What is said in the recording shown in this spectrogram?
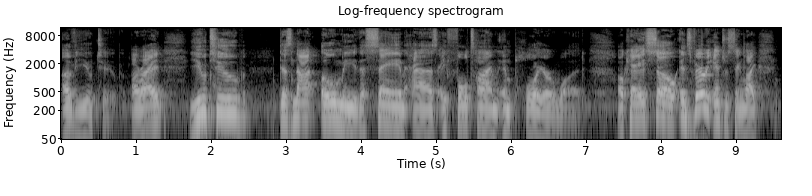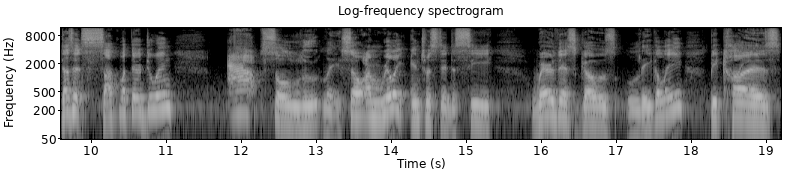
of YouTube, all right? YouTube does not owe me the same as a full-time employer would okay? So it's very interesting. Like, does it suck what they're doing? Absolutely. So I'm really interested to see where this goes legally because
